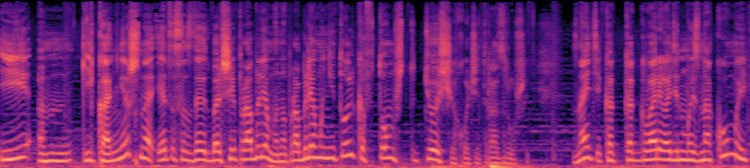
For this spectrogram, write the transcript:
И, м, и, конечно, это создает большие проблемы. Но проблема не только в том, что теща хочет разрушить. Знаете, как, как говорил один мой знакомый,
